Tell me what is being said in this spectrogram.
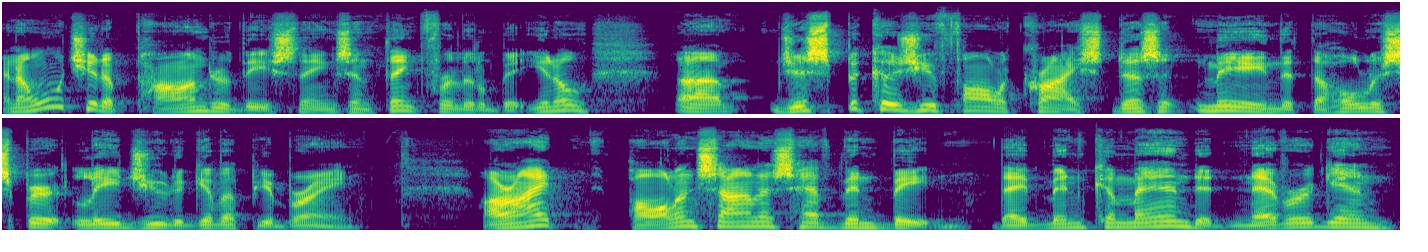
and I want you to ponder these things and think for a little bit. You know, uh, just because you follow Christ doesn't mean that the Holy Spirit leads you to give up your brain. All right? Paul and Silas have been beaten. They've been commanded never again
